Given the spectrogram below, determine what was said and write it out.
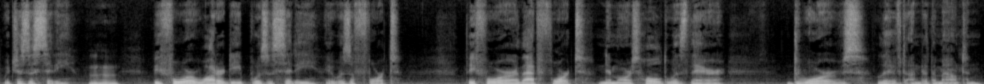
which is a city. Mm-hmm. Before Waterdeep was a city, it was a fort. Before that fort, Nimoar's Hold was there, dwarves lived under the mountain.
